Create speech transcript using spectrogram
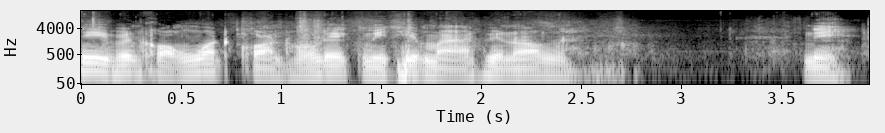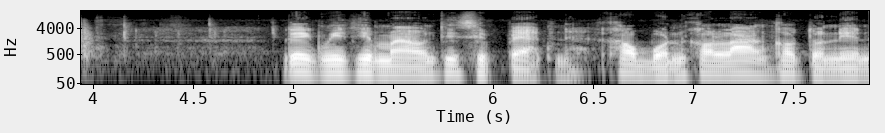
นี่เป็นของงวดก่อนของเลขมีที่มาพี่น้องนี่ เลขมีที่มาวันที่สิบแปดเนี่ยเข้าบนเข้าล่างเข้าตัวเน้น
